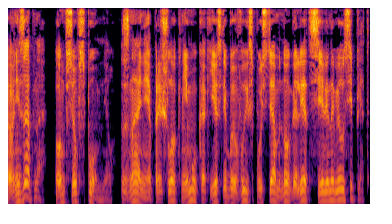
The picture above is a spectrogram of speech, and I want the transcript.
Внезапно он все вспомнил. Знание пришло к нему, как если бы вы спустя много лет сели на велосипед.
